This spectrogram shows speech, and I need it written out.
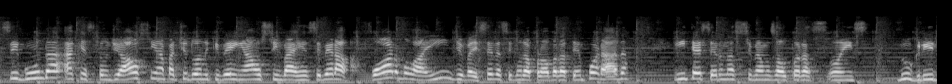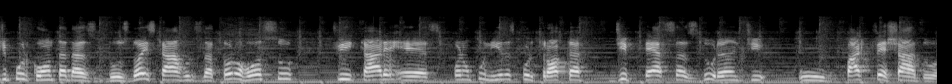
Segunda, a questão de Austin. A partir do ano que vem, Austin vai receber a Fórmula Indy, vai ser a segunda prova da temporada. E em terceiro, nós tivemos alterações no grid por conta das, dos dois carros da Toro Rosso ficarem, eh, foram punidas por troca de peças durante o parque fechado.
